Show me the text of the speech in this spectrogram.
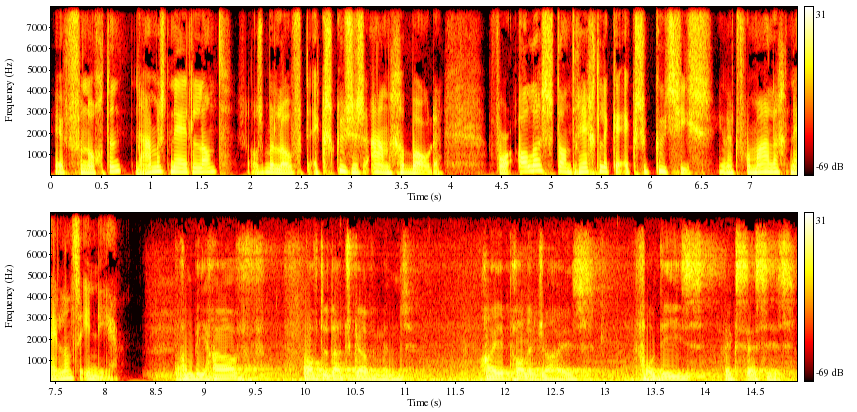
heeft vanochtend namens Nederland, zoals beloofd, excuses aangeboden... voor alle standrechtelijke executies in het voormalig Nederlands-Indië. On behalf of the Dutch government, I apologize for these excesses.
